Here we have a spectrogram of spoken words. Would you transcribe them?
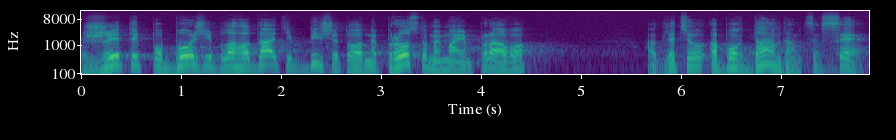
жити по Божій благодаті. Більше того, не просто ми маємо право, а для цього а Бог дав нам це все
